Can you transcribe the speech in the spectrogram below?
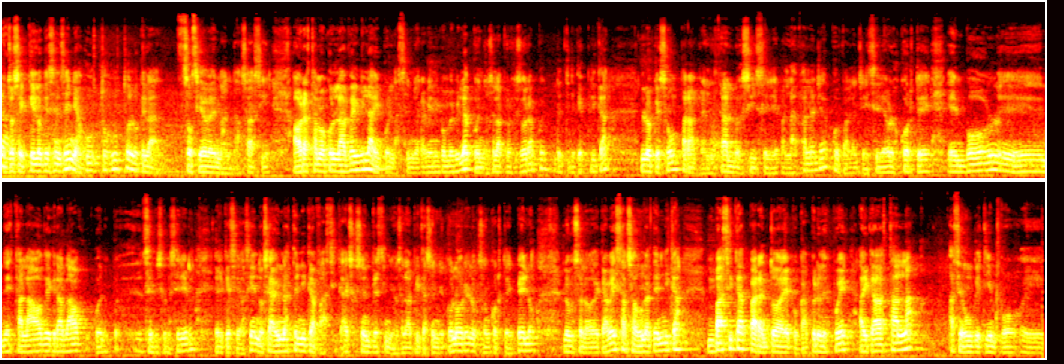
Entonces, ¿qué es lo que se enseña? Justo, justo lo que la sociedad demanda. O sea, si ahora estamos con las Baby Light, pues la señora viene con Baby pues entonces la profesora pues, le tiene que explicar lo que son para realizarlo. Si se llevan las balayas, pues balayas. Si se llevan los cortes en bol, eh, de escalado, degradado, bueno, pues el servicio que se lleva el que se va haciendo. O sea, hay unas técnicas básicas, eso son imprescindibles. la aplicación de colores, lo que son cortes de pelo, lo que son lavado de cabeza, o sea, una técnica básica para en toda época. Pero después hay que adaptarla a según qué tiempo. Eh,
